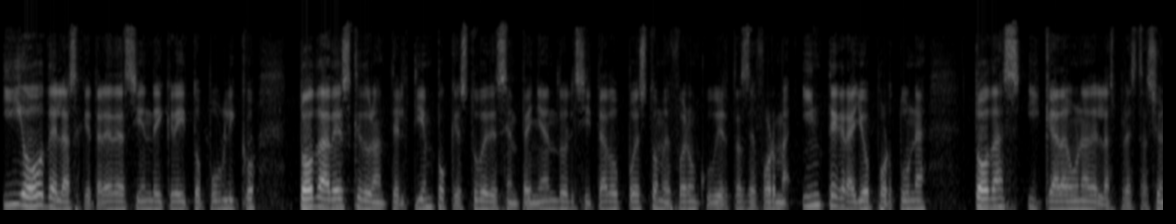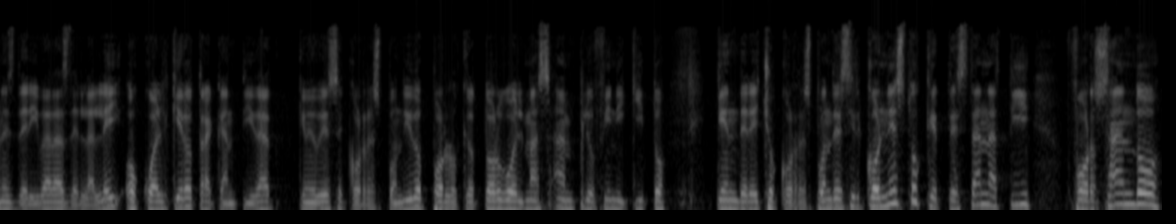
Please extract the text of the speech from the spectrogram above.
y o de la Secretaría de Hacienda y Crédito Público, toda vez que durante el tiempo que estuve desempeñando el citado puesto me fueron cubiertas de forma íntegra y oportuna todas y cada una de las prestaciones derivadas de la ley o cualquier otra cantidad que me hubiese correspondido, por lo que otorgo el más amplio finiquito que en derecho corresponde. Es decir, con esto que te están a ti forzando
